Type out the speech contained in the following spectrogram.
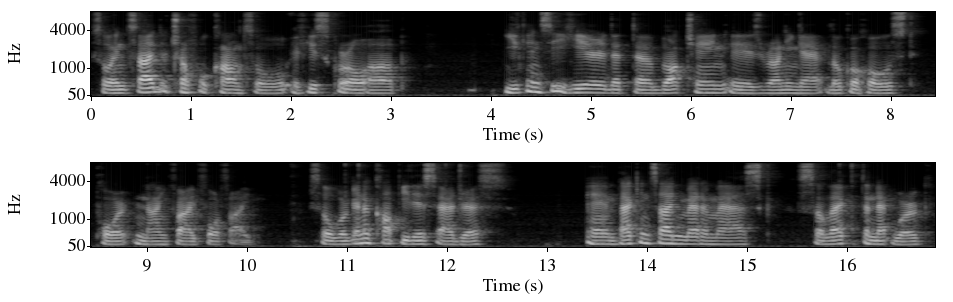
So inside the Truffle console, if you scroll up, you can see here that the blockchain is running at localhost port 9545. So we're going to copy this address and back inside MetaMask, select the network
